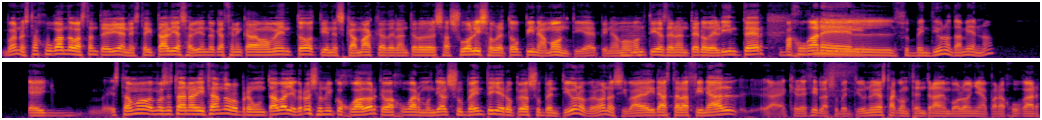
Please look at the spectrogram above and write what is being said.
Bueno, está jugando bastante bien esta Italia, sabiendo qué hacen en cada momento. Tienes Camaca, delantero del Sassuolo, y sobre todo Pinamonti. ¿eh? Pinamonti es delantero del Inter. Va a jugar y- el sub-21 también, ¿no? eh, estamos, hemos estado analizando, lo preguntaba, yo creo que es el único jugador que va a jugar Mundial Sub-20 y Europeo Sub-21, pero bueno, si va a ir hasta la final, eh, quiero decir, la Sub-21 ya está concentrada en Bolonia para jugar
